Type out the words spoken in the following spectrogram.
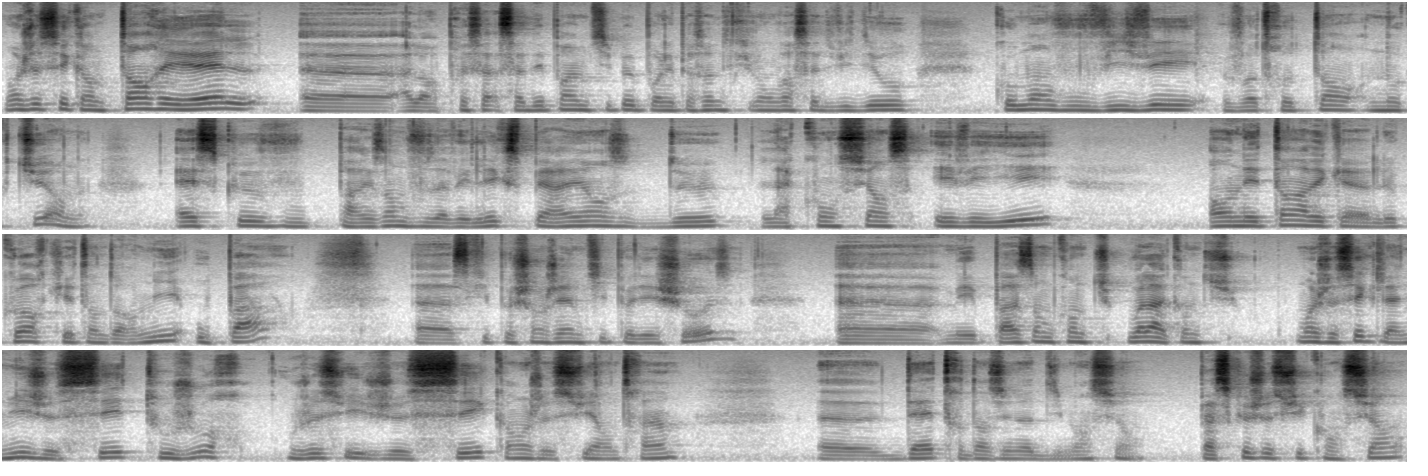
moi je sais qu'en temps réel, euh, alors après ça, ça dépend un petit peu pour les personnes qui vont voir cette vidéo, comment vous vivez votre temps nocturne. Est-ce que vous, par exemple, vous avez l'expérience de la conscience éveillée en étant avec euh, le corps qui est endormi ou pas? Euh, ce qui peut changer un petit peu les choses. Euh, mais par exemple, quand voilà, quand moi je sais que la nuit, je sais toujours où je suis. Je sais quand je suis en train euh, d'être dans une autre dimension. Parce que je suis conscient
